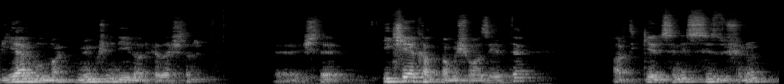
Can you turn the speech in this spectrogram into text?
bir yer bulmak mümkün değil arkadaşlar. Ee, işte ikiye katlamış vaziyette. Artık gerisini siz düşünün.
